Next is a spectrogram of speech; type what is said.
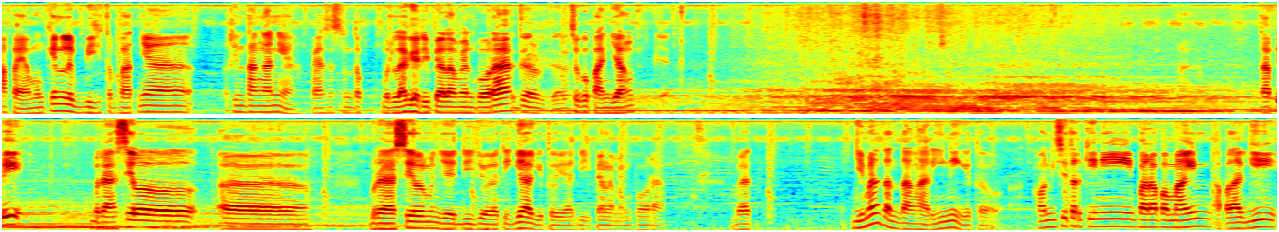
apa ya? Mungkin lebih tepatnya rintangannya PSS untuk berlaga di Piala Menpora Betul betul. cukup panjang. Iya. Tapi berhasil eh, berhasil menjadi juara tiga gitu ya di Piala Menpora. But gimana tentang hari ini gitu? Kondisi terkini para pemain, apalagi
